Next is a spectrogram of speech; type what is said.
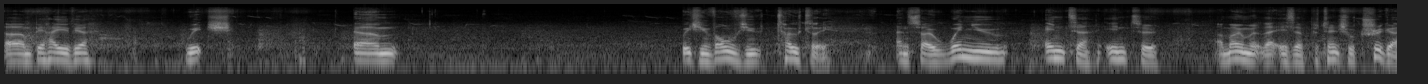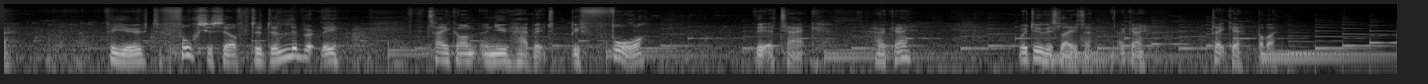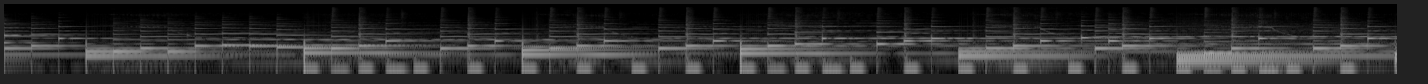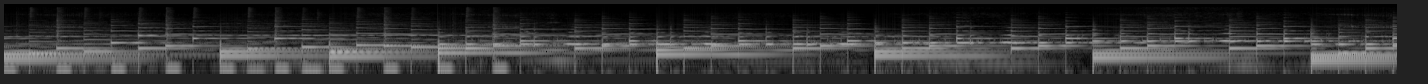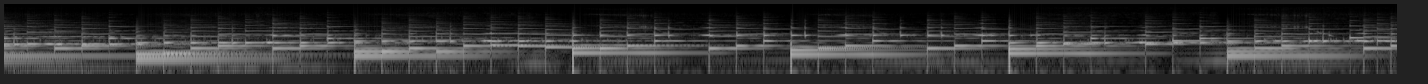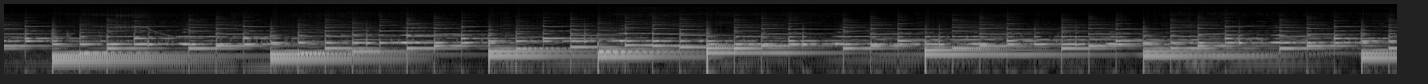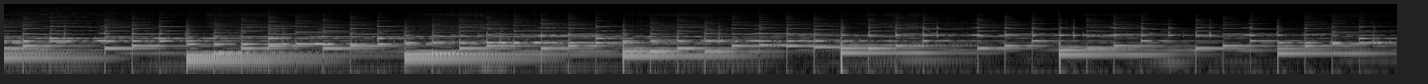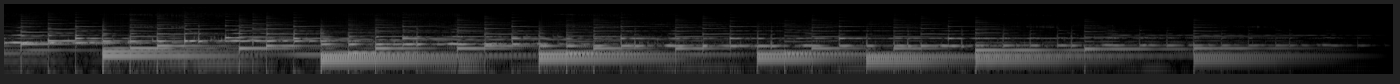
um, behavior, which um, which involves you totally. And so when you enter into a moment that is a potential trigger for you to force yourself to deliberately take on a new habit before the attack. Okay? We'll do this later. Okay. Take care. Bye bye.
